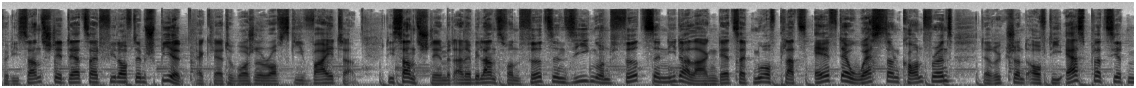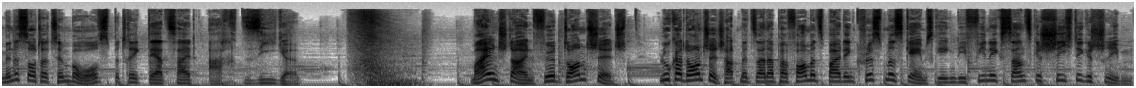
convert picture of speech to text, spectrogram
Für die Suns steht derzeit viel auf dem Spiel, erklärte Wojnarowski weiter. Die Suns stehen mit einer Bilanz von 14 Siegen und 14 Niederlagen derzeit nur auf Platz 11 der Western Conference. Der Rückstand auf die erstplatzierten Minnesota Timberwolves beträgt derzeit 8 Siege. Meilenstein für Doncic. Luka Doncic hat mit seiner Performance bei den Christmas Games gegen die Phoenix Suns Geschichte geschrieben.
